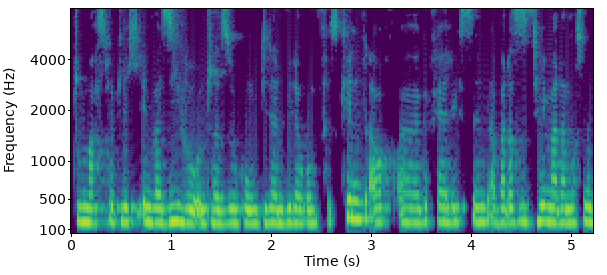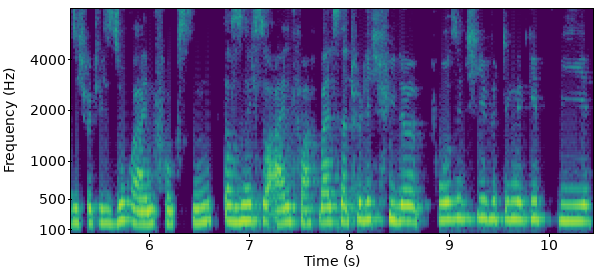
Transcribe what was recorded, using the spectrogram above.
du machst wirklich invasive Untersuchungen, die dann wiederum fürs Kind auch äh, gefährlich sind. Aber das ist ein Thema, da muss man sich wirklich so reinfuchsen. Das ist nicht so einfach, weil es natürlich viele positive Dinge gibt, wie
